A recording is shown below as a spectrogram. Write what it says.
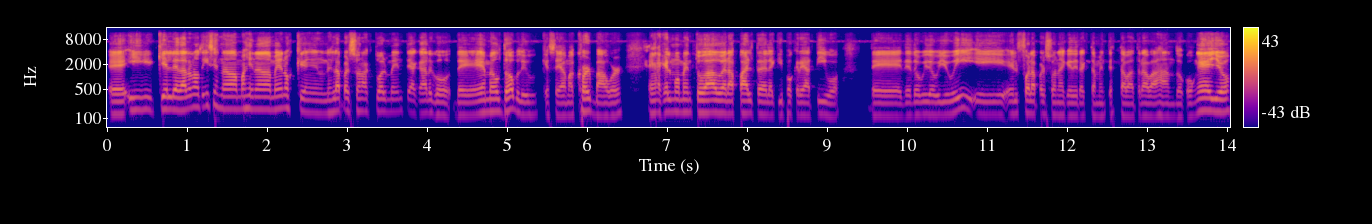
Eh, y quien le da la noticia es nada más y nada menos que es la persona actualmente a cargo de MLW, que se llama Kurt Bauer. En aquel momento dado era parte del equipo creativo de, WWE y él fue la persona que directamente estaba trabajando con ellos.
